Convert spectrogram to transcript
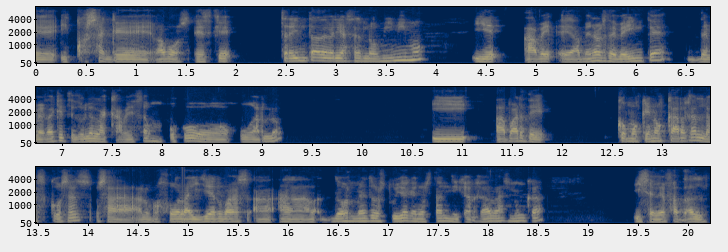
Eh, y cosa que, vamos, es que 30 debería ser lo mínimo. Y eh, eh, a menos de 20, de verdad que te duele la cabeza un poco jugarlo. Y aparte, como que no cargan las cosas. O sea, a lo mejor hay hierbas a, a dos metros tuya que no están ni cargadas nunca. Y se ve fatal.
